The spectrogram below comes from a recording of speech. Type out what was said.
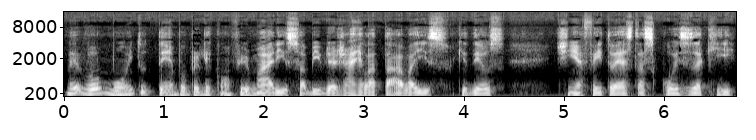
Levou muito tempo para ele confirmar isso. A Bíblia já relatava isso, que Deus tinha feito estas coisas aqui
